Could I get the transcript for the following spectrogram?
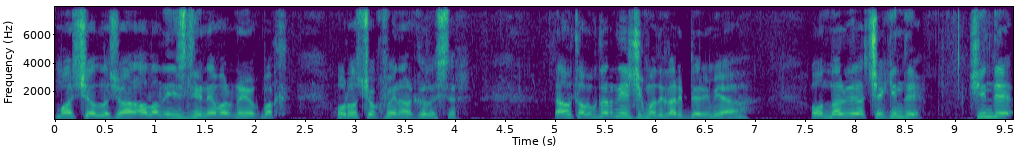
Maşallah şu an alanı izliyor ne var ne yok bak. Horoz çok fena arkadaşlar. Ya tavukları niye çıkmadı gariplerim ya. Onlar biraz çekindi. Şimdi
